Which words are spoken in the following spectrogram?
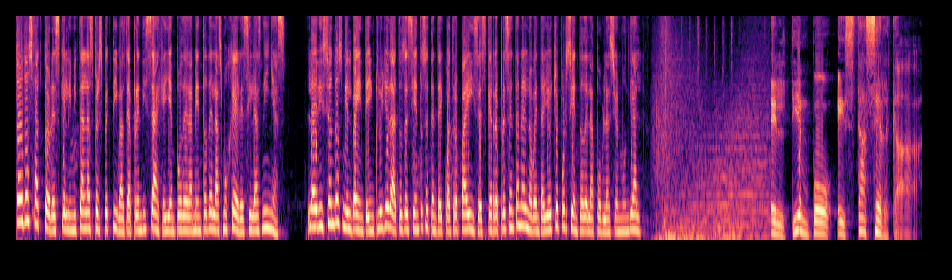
todos factores que limitan las perspectivas de aprendizaje y empoderamiento de las mujeres y las niñas. La edición 2020 incluye datos de 174 países que representan el 98% de la población mundial. El tiempo está cerca.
